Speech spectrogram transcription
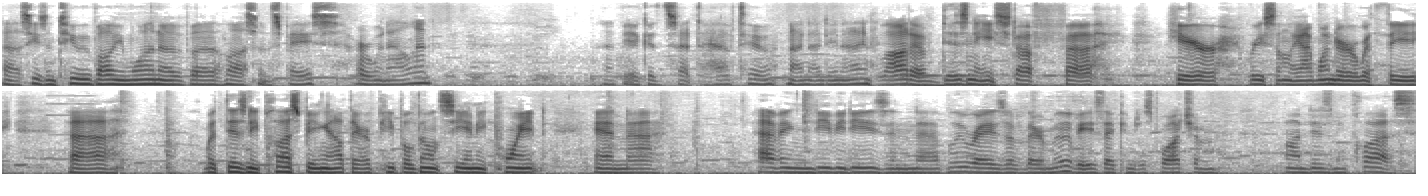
uh, season two, volume one of uh, Lost in Space, Irwin Allen. That'd be a good set to have too, $9.99. A lot of Disney stuff uh, here recently. I wonder with the uh, with Disney Plus being out there, people don't see any point in having DVDs and uh, Blu-rays of their movies, they can just watch them on Disney Plus.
